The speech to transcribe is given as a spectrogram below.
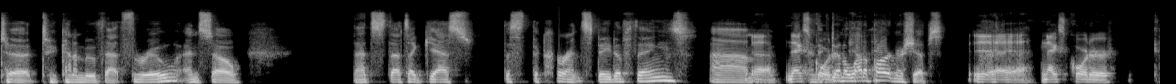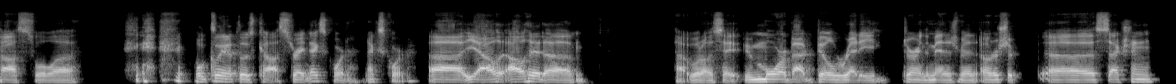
to to kind of move that through. And so that's that's I guess the the current state of things. Um, yeah. Next quarter, done a lot of partnerships. Yeah, yeah. Next quarter costs will uh, we'll clean up those costs right next quarter. Next quarter. Uh, yeah, I'll I'll hit um, uh, what I'll say more about Bill Ready during the management ownership uh, section.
